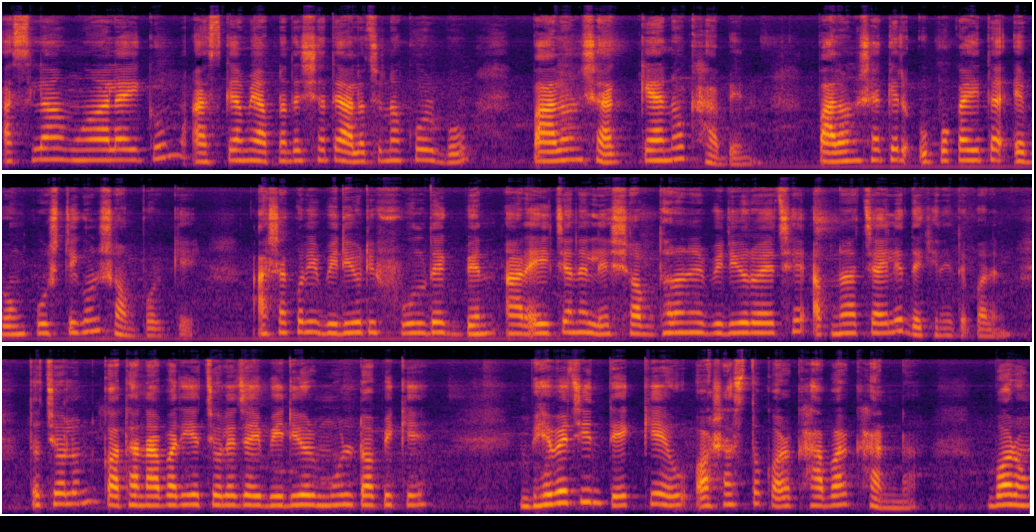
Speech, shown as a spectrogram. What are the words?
আসসালামু আলাইকুম। আজকে আমি আপনাদের সাথে আলোচনা করব পালং শাক কেন খাবেন? পালং শাকের উপকারিতা এবং পুষ্টিগুণ সম্পর্কে। আশা করি ভিডিওটি ফুল দেখবেন আর এই চ্যানেলে সব ধরনের ভিডিও রয়েছে আপনারা চাইলে দেখে নিতে পারেন। তো চলুন কথা না বাড়িয়ে চলে যাই ভিডিওর মূল টপিকে। ভেবেচিন্তে কেউ অস্বাস্থ্যকর খাবার খান না, বরং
